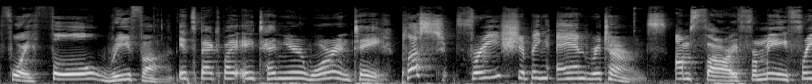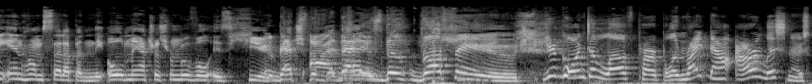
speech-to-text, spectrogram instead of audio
for a full refund. It's backed by a 10 year warranty. Plus free shipping and returns. I'm sorry, for me, free in home setup and the old mattress removal is huge. That's the, I- that is the the thing. You're going to love purple, and right now our listeners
